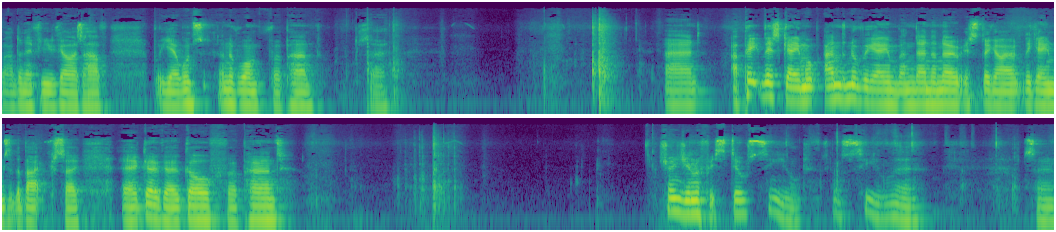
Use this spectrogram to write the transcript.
I don't know if you guys have, but yeah, once another one for a pound. So, and I picked this game up and another game, and then I noticed the guy, the games at the back. So, uh, Go Go Golf for a pound. Strangely enough, it's still sealed. It's got a seal there. So,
